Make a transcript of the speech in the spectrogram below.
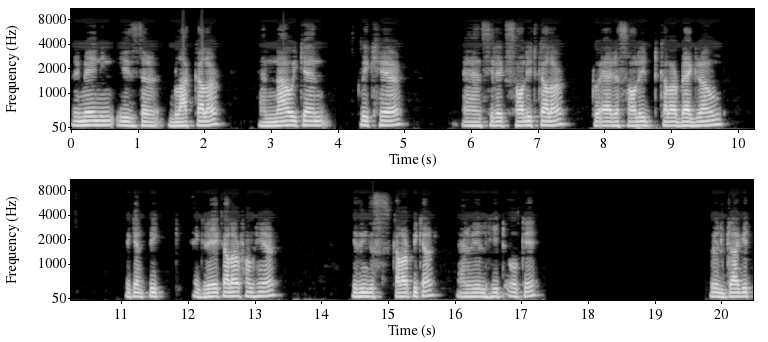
remaining is the black color and now we can click here and select solid color to add a solid color background. We can pick a gray color from here using this color picker and we will hit ok we'll drag it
